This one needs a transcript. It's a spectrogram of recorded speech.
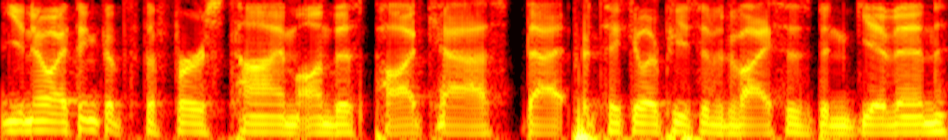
You know, I think that's the first time on this podcast that particular piece of advice has been given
